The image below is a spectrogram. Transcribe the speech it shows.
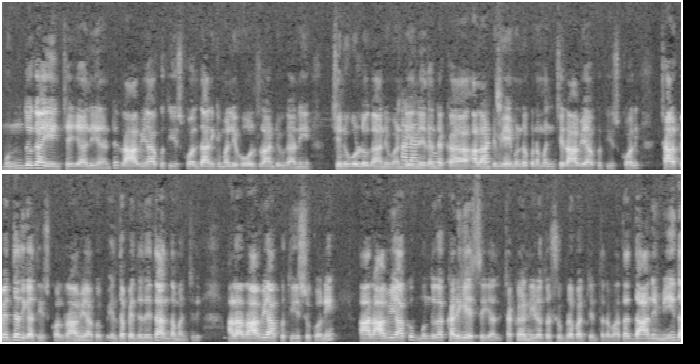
ముందుగా ఏం చెయ్యాలి అంటే రావి ఆకు తీసుకోవాలి దానికి మళ్ళీ హోల్స్ లాంటివి కానీ చినుగుళ్ళు కానివ్వండి లేదంటే. అలాంటివి ఏమి. ఉండకుండా మంచి రావి ఆకు తీసుకోవాలి చాలా పెద్దదిగా తీసుకోవాలి రావి. ఆకు ఎంత పెద్దదైతే అంత మంచిది అలా రావి ఆకు తీసుకొని ఆ రావి ఆకు ముందుగా కడిగేసేయాలి చక్కగా. నీళ్ళతో శుభ్రపరిచిన తర్వాత దాని మీద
